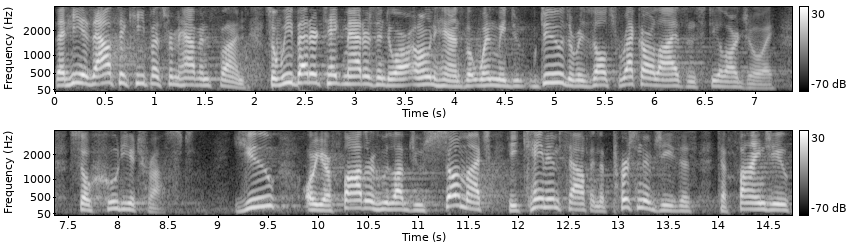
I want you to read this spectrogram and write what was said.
that he is out to keep us from having fun. So we better take matters into our own hands, but when we do, the results wreck our lives and steal our joy. So who do you trust? You or your father who loved you so much, he came himself in the person of Jesus to find you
